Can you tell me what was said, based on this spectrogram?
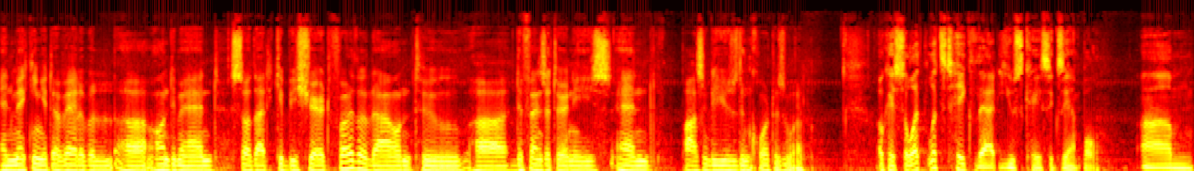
and making it available uh, on demand so that it can be shared further down to uh, defense attorneys and possibly used in court as well. Okay, so let, let's take that use case example. Um,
